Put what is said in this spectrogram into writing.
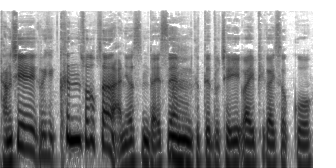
당시에 그렇게 큰 소속사는 아니었습니다. SM 음. 그때도 JYP가 있었고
